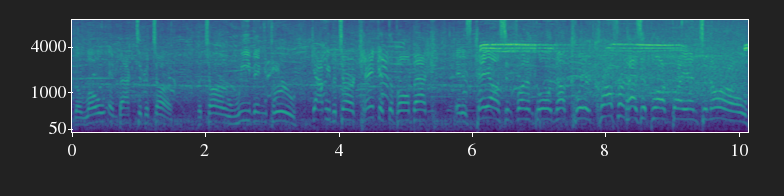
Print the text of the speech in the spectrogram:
go low and back to Bitar. Bitar weaving through. Gabby Bitar can't get the ball back. It is chaos in front of goal, not cleared. Crawford has it blocked by Antinoro.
